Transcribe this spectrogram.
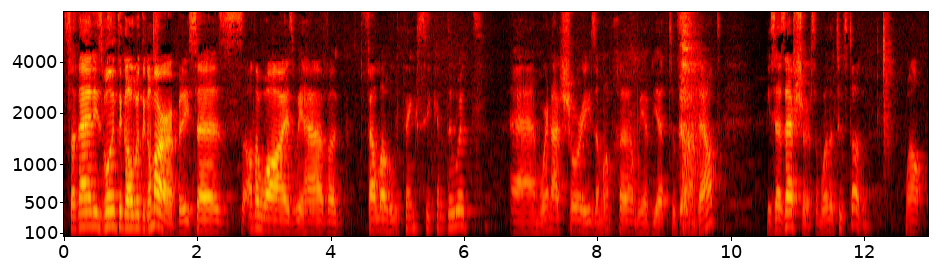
So then he's willing to go with the Gemara, but he says otherwise we have a fellow who thinks he can do it, and we're not sure he's a mumcha, and we have yet to find out. He says Efsher. So what are the two studim? Well,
